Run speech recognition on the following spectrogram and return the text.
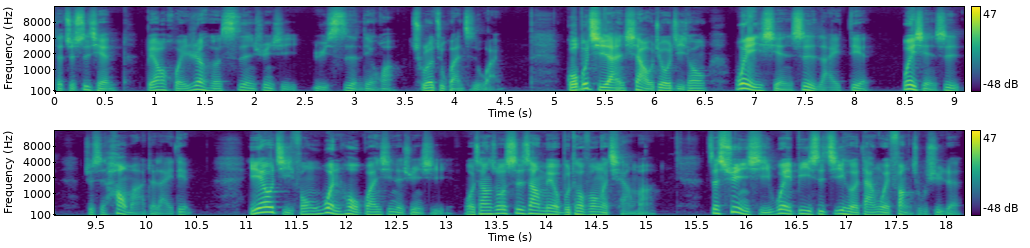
的指示前，不要回任何私人讯息与私人电话，除了主管之外。果不其然，下午就有几通未显示来电、未显示就是号码的来电，也有几封问候关心的讯息。我常说，世上没有不透风的墙嘛。这讯息未必是稽核单位放出去的，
